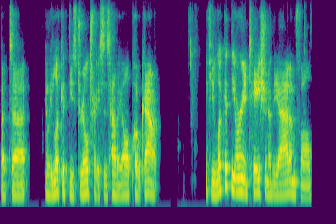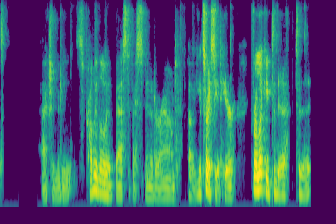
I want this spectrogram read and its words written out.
But, uh, and we look at these drill traces, how they all poke out. If you look at the orientation of the Adam fault, actually maybe it's probably a little bit best if I spin it around. Oh, you can sort of see it here. If we're looking to the, to the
